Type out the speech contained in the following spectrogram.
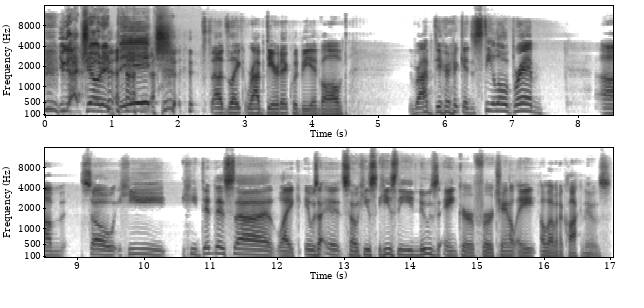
you got choded, bitch. Sounds like Rob Dyrdek would be involved. Rob Dyrdek and Steelo Brim. Um, so he he did this uh like it was it, so he's he's the news anchor for Channel 8 11 o'clock news.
